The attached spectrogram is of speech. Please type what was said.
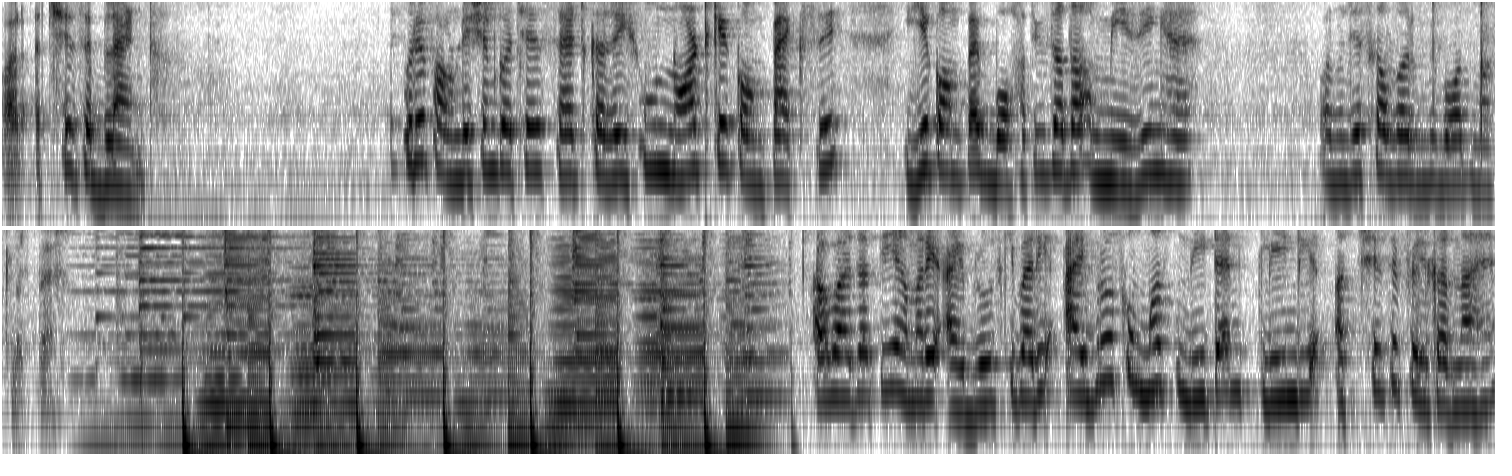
और अच्छे से ब्लेंड पूरे फाउंडेशन को अच्छे से सेट कर रही हूँ. नॉट के कॉम्पैक्ट से. ये कॉम्पैक्ट बहुत ही ज़्यादा अमेजिंग है और मुझे इसका वर्क भी बहुत मस्त लगता है. अब आ जाती है हमारे आईब्रोज़ की बारी. आईब्रोज़ को मस्त नीट एंड क्लीन अच्छे से फिल करना है.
